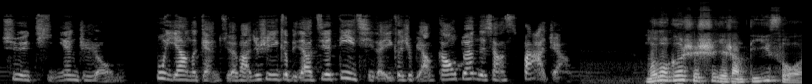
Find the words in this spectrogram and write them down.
去体验这种不一样的感觉吧，就是一个比较接地气的，一个是比较高端的，像 SPA 这样。摩洛哥是世界上第一所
